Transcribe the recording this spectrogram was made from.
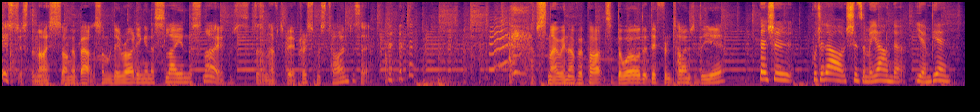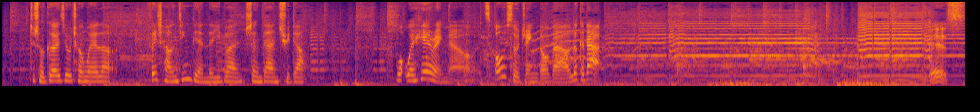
It's just a nice song about somebody riding in a sleigh in the snow. It doesn't have to be at Christmas time, does it? have snow in other parts of the world at different times of the year. 但是不知道是怎么样的演变， 这首歌就成为了非常经典的一段圣诞曲调。What we're hearing now, it's also Jingle Bell. Look at that. It is.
